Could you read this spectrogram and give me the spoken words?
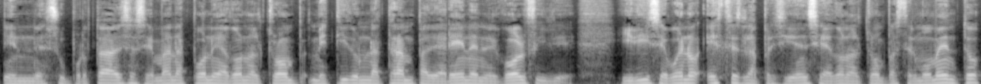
en su portada de esa semana pone a Donald Trump metido en una trampa de arena en el golf y, y dice, bueno, esta es la presidencia de Donald Trump hasta el momento.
